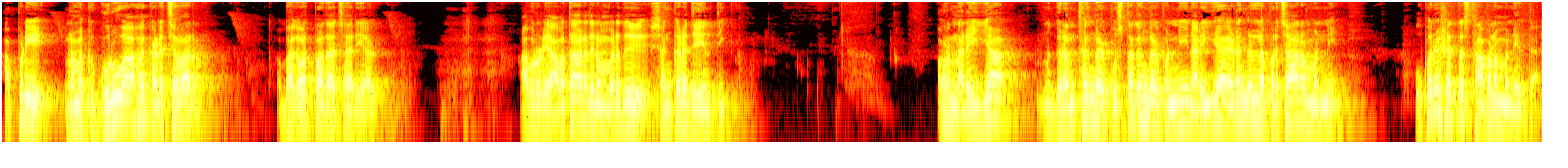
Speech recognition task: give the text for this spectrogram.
அப்படி நமக்கு குருவாக கிடைச்சவர் பகவத்பாதாச்சாரியால் அவருடைய அவதார தினம் வருது சங்கர ஜெயந்தி. அவர் நிறையா கிரந்தங்கள் புஸ்தகங்கள் பண்ணி நிறையா இடங்களில் பிரச்சாரம் பண்ணி உபனிஷத்தை ஸ்தாபனம் பண்ணியிருக்கார்.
